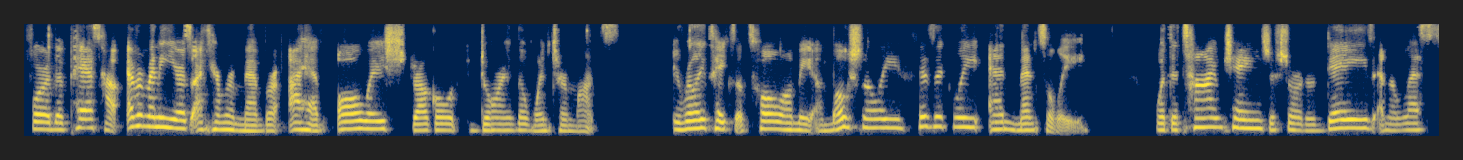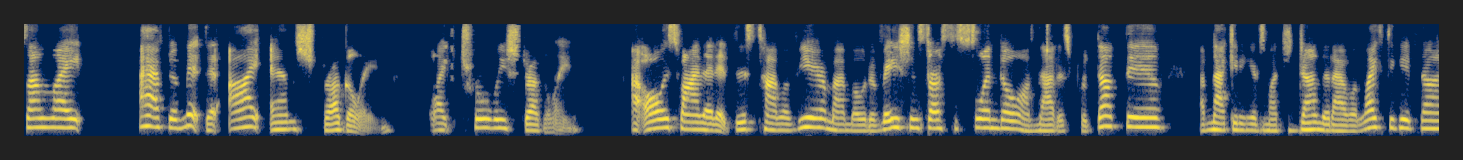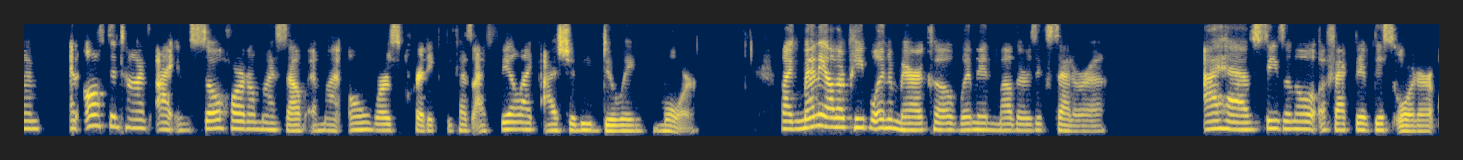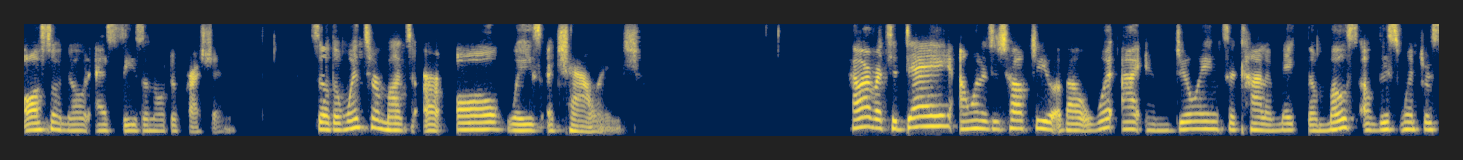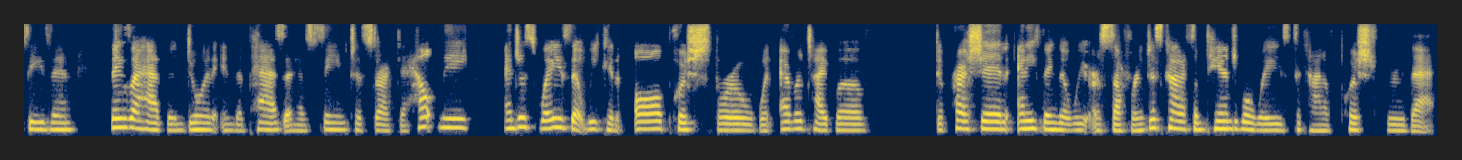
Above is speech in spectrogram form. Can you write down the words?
For the past however many years I can remember, I have always struggled during the winter months. It really takes a toll on me emotionally, physically, and mentally. With the time change, the shorter days, and the less sunlight, I have to admit that I am struggling, like truly struggling. I always find that at this time of year, my motivation starts to swindle. I'm not as productive. I'm not getting as much done that I would like to get done. And oftentimes I am so hard on myself and my own worst critic because I feel like I should be doing more. Like many other people in America, women, mothers, etc., I have seasonal affective disorder, also known as seasonal depression. So the winter months are always a challenge. However, today I wanted to talk to you about what I am doing to kind of make the most of this winter season, things I have been doing in the past that have seemed to start to help me, and just ways that we can all push through whatever type of depression, anything that we are suffering, just kind of some tangible ways to kind of push through that.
